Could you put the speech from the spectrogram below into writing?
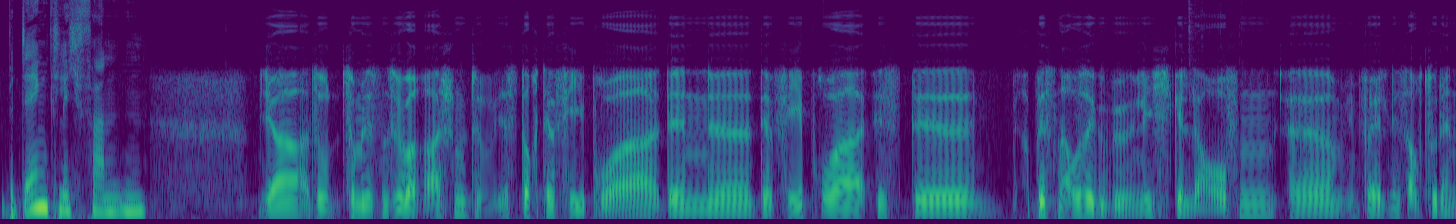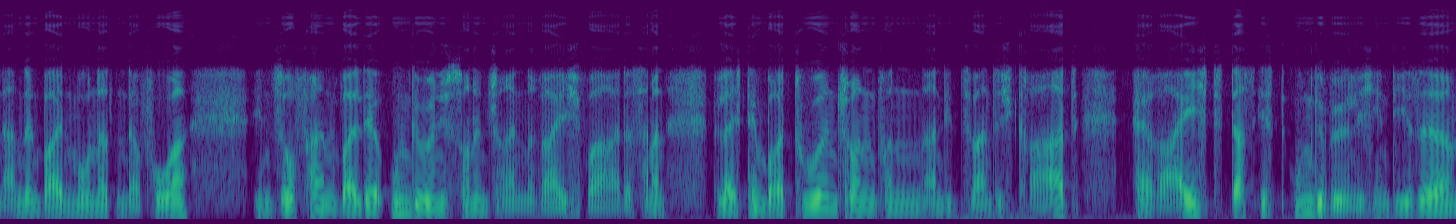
bedenklich fanden? Ja, also zumindest überraschend ist doch der Februar, denn äh, der Februar ist äh, ein bisschen außergewöhnlich gelaufen äh, im Verhältnis auch zu den anderen beiden Monaten davor. Insofern, weil der ungewöhnlich sonnenscheinreich war. Das hat man vielleicht Temperaturen schon von an die 20 Grad erreicht. Das ist ungewöhnlich in dieser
